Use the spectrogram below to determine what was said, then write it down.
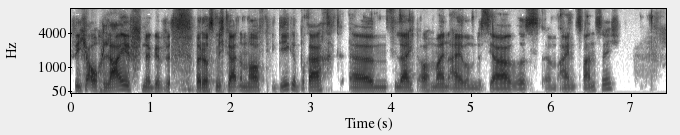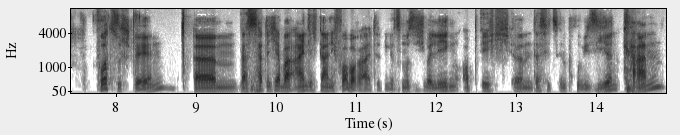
sich auch live eine gewisse Weil du hast mich gerade nochmal auf die Idee gebracht, ähm, vielleicht auch mein Album des Jahres ähm, 21 vorzustellen. Ähm, das hatte ich aber eigentlich gar nicht vorbereitet. Jetzt muss ich überlegen, ob ich ähm, das jetzt improvisieren kann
